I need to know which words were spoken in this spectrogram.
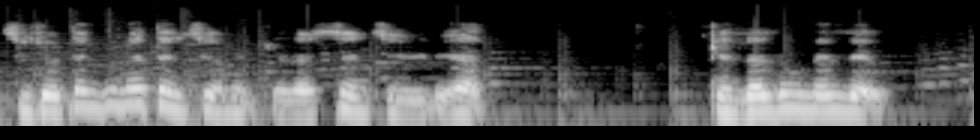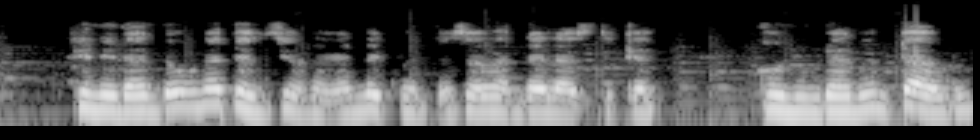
Si yo tengo una tensión entre la sensibilidad, que es la luna en Leo, generando una tensión, hagan de cuenta esa banda elástica, con Urano en Tauro,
